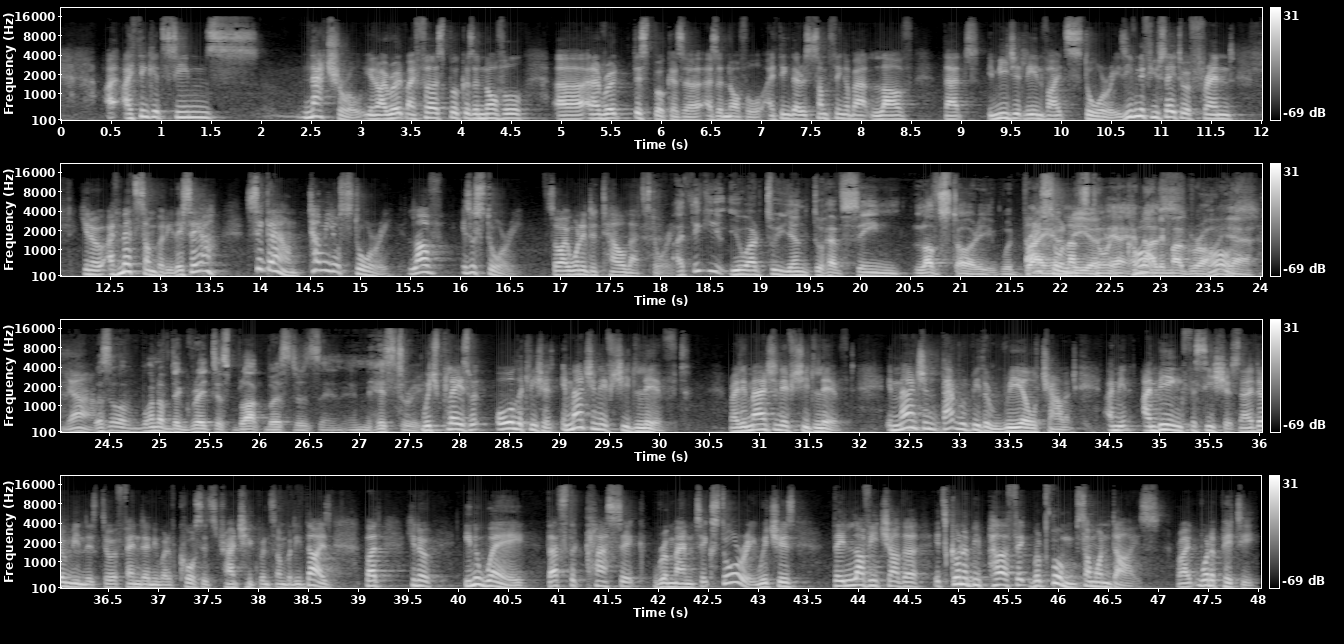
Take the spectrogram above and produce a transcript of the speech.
I, I think it seems natural. You know, I wrote my first book as a novel, uh, and I wrote this book as a, as a novel. I think there is something about love that immediately invites stories. Even if you say to a friend, you know, I've met somebody, they say, oh, sit down, tell me your story. Love is a story. So I wanted to tell that story. I think you, you are too young to have seen Love Story with Brian Love Story, and, and Ali MacGraw. Yeah, yeah. It was one of the greatest blockbusters in, in history. Which plays with all the cliches. Imagine if she'd lived, right? Imagine if she'd lived. Imagine that would be the real challenge. I mean, I'm being facetious, and I don't mean this to offend anyone. Of course, it's tragic when somebody dies. But, you know, in a way, that's the classic romantic story, which is they love each other, it's going to be perfect, but boom, someone dies, right? What a pity.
